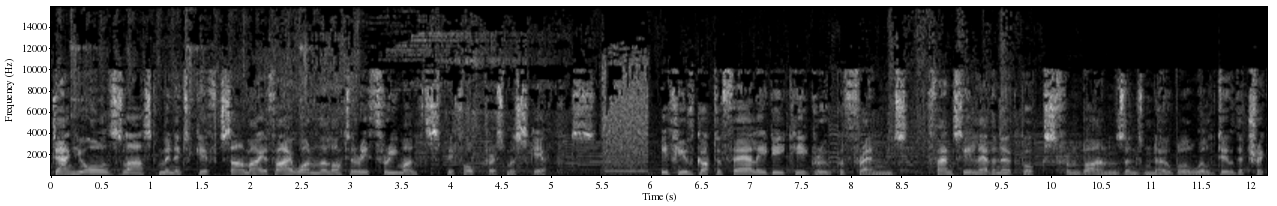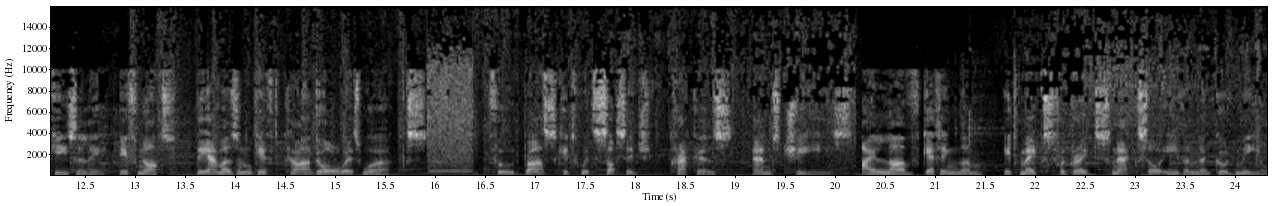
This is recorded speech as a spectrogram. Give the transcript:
Daniel's last minute gifts are my if I won the lottery three months before Christmas gifts. If you've got a fairly geeky group of friends, fancy leather notebooks from Barnes & Noble will do the trick easily. If not, the Amazon gift card always works. Food basket with sausage, crackers, and cheese. I love getting them, it makes for great snacks or even a good meal.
